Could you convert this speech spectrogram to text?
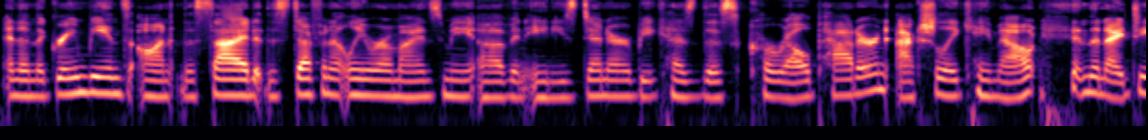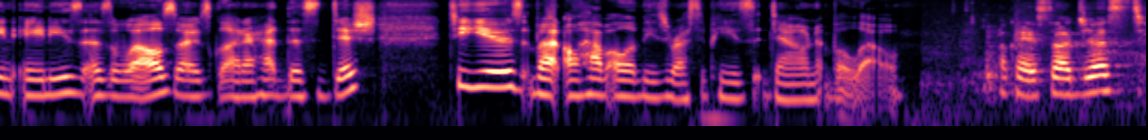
And then the green beans on the side. This definitely reminds me of an 80s dinner because this Corelle pattern actually came out in the 1980s as well. So I was glad I had this dish to use, but I'll have all of these recipes down below. Okay, so just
